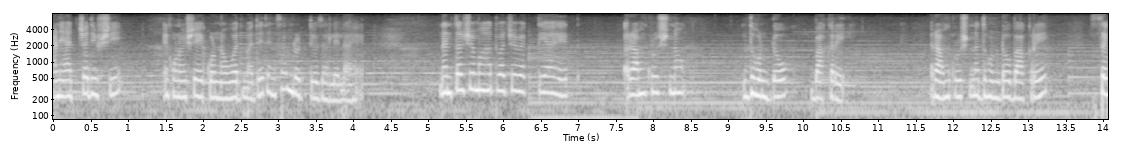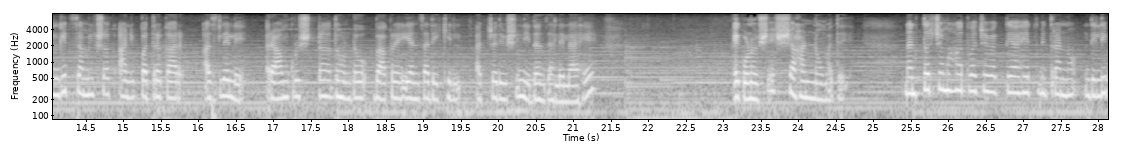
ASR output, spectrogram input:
आणि आजच्या दिवशी एकोणीसशे एकोणनव्वदमध्ये त्यांचा मृत्यू झालेला आहे. नंतरचे महत्त्वाचे व्यक्ती आहेत रामकृष्ण धोंडो बाकरे. रामकृष्ण धोंडो बाकरे संगीत समीक्षक आणि पत्रकार असलेले रामकृष्ण धोंडो बाकरे यांचा देखील आजच्या दिवशी निधन झालेलं आहे. एकोणीसशे शहाण्णवमध्ये नंतरचे महत्त्वाचे व्यक्ती आहेत मित्रांनो दिलीप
